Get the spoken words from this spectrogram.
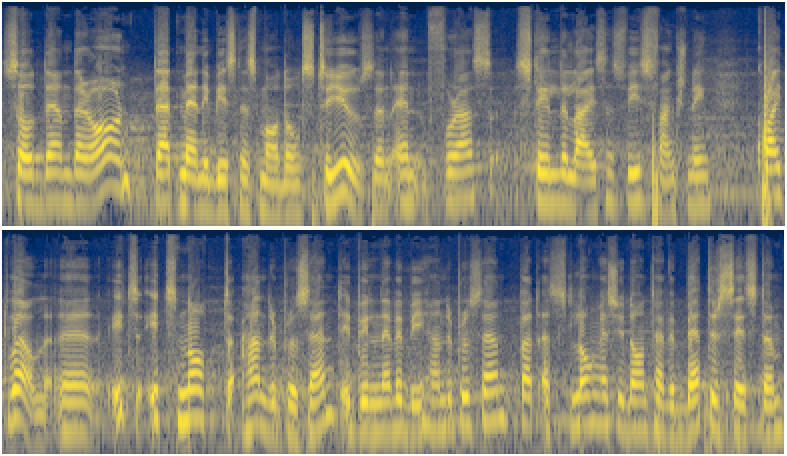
So then there aren't that many business models to use. And, and for us, still the license fee is functioning quite well. Uh, it's it's not 100%. It will never be 100%. But as long as you don't have a better system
